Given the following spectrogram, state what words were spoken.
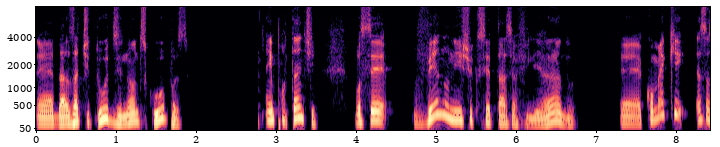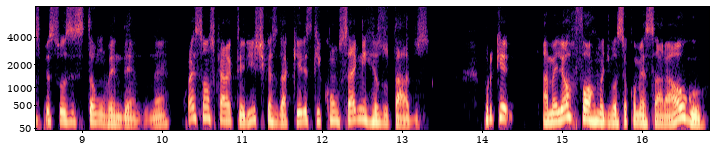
é, das atitudes e não desculpas, é importante você ver no nicho que você está se afiliando é, como é que essas pessoas estão vendendo, né? Quais são as características daqueles que conseguem resultados? Porque a melhor forma de você começar algo,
